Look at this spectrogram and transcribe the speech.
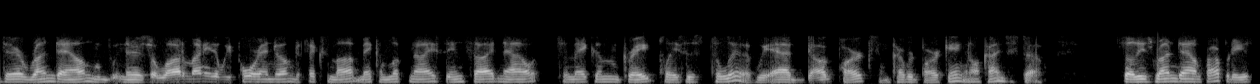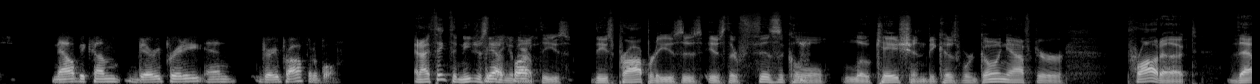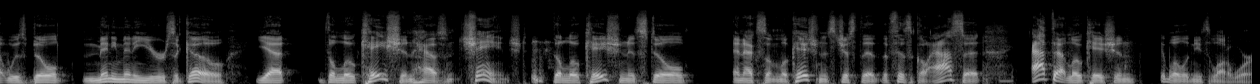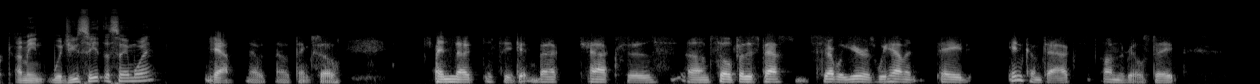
they're run down. There's a lot of money that we pour into them to fix them up, make them look nice inside and out, to make them great places to live. We add dog parks and covered parking and all kinds of stuff. So these rundown properties now become very pretty and very profitable. And I think the neatest yeah, thing about these these properties is is their physical location because we're going after product that was built many many years ago yet the location hasn't changed. The location is still an excellent location. It's just the the physical asset at that location. Well, it needs a lot of work. I mean, would you see it the same way? Yeah, I would, I would think so. And uh, let's see, getting back taxes. Um, so for this past several years, we haven't paid income tax on the real estate,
